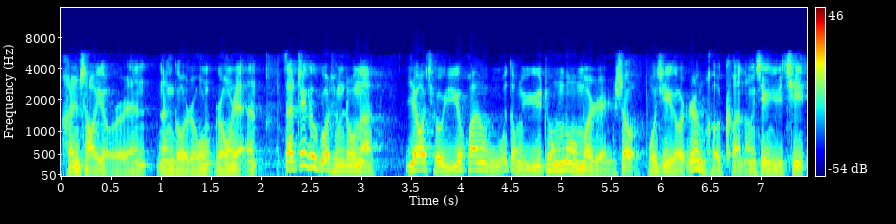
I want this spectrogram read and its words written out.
很少有人能够容容忍。在这个过程中呢，要求于欢无动于衷，默默忍受，不具有任何可能性预期。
